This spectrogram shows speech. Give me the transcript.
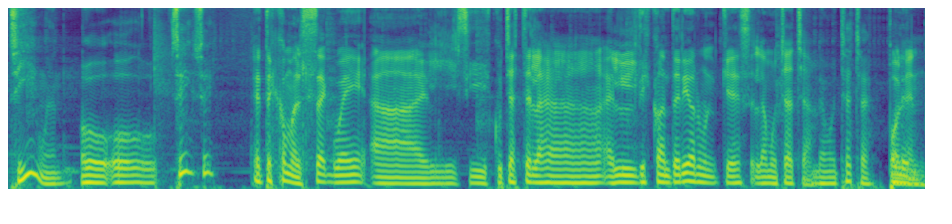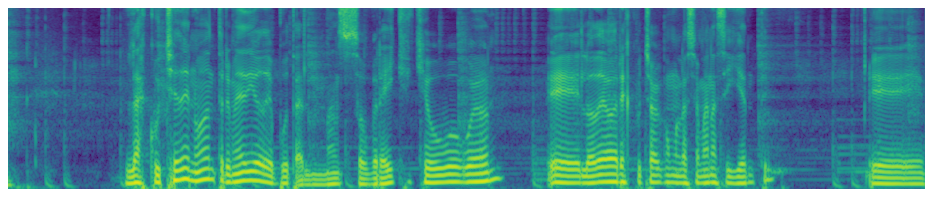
Sí, weón. O, o- sí, sí. Este es como el segue al. Si escuchaste la- el disco anterior, que es La Muchacha. La muchacha. Polen. La escuché de nuevo entre medio de puta el manso break que hubo, weón. Eh, lo debo haber escuchado como la semana siguiente. Eh,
